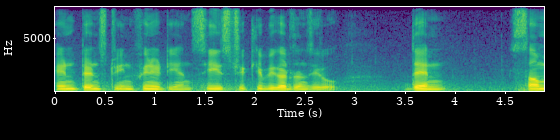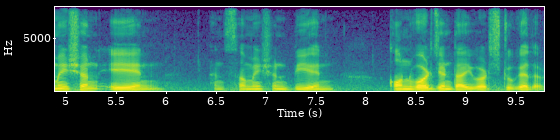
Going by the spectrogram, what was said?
n tends to infinity and c is strictly bigger than 0, then summation a n and summation b n converge and diverge together.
